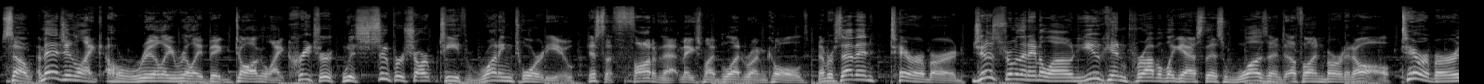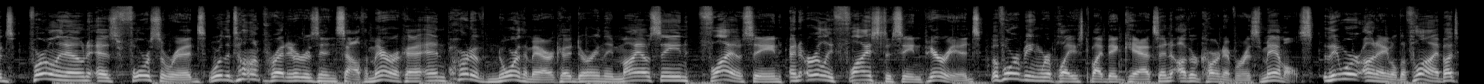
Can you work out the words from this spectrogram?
So imagine like a really, really big dog-like creature with super sharp teeth running toward you. Just the thought of that makes my blood run cold. Number seven, terror bird. Just from the name alone, you can probably guess this wasn't a fun bird at all. Terror birds, formerly known as phorcerids, were the top predators in South America and part of North America during the Miocene, Pliocene, and early Pleistocene periods, before being replaced by big cats and other carnivorous mammals. They were unable to fly, but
